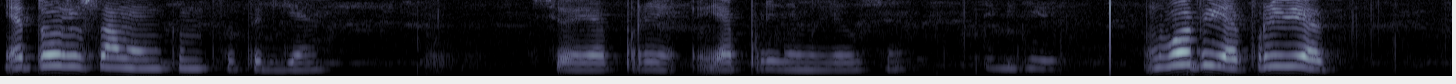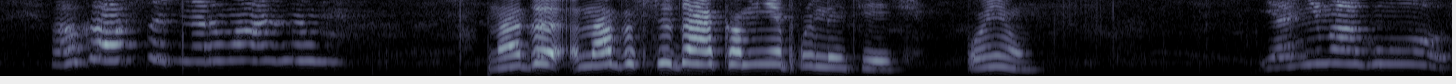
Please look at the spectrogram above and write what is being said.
Я тоже в самом конце. Ты где? Все, я, при... я приземлился. Ты где? Вот я, привет. А как стать нормальным? Надо, надо сюда ко мне прилететь. Понял? Я не могу.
